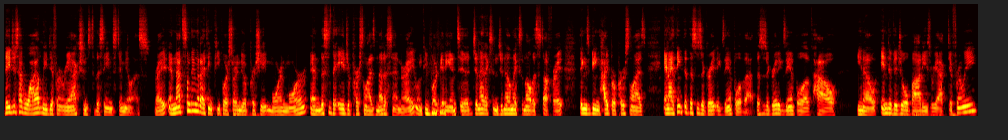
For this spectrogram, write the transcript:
they just have wildly different reactions to the same stimulus, right? And that's something that I think people are starting to appreciate more and more. And this is the age of personalized medicine, right? When people are mm-hmm. getting into genetics and genomics and all this stuff, right? Things being hyper personalized. And I think that this is a great example of that. This is a great example of how, you know, individual bodies react differently.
